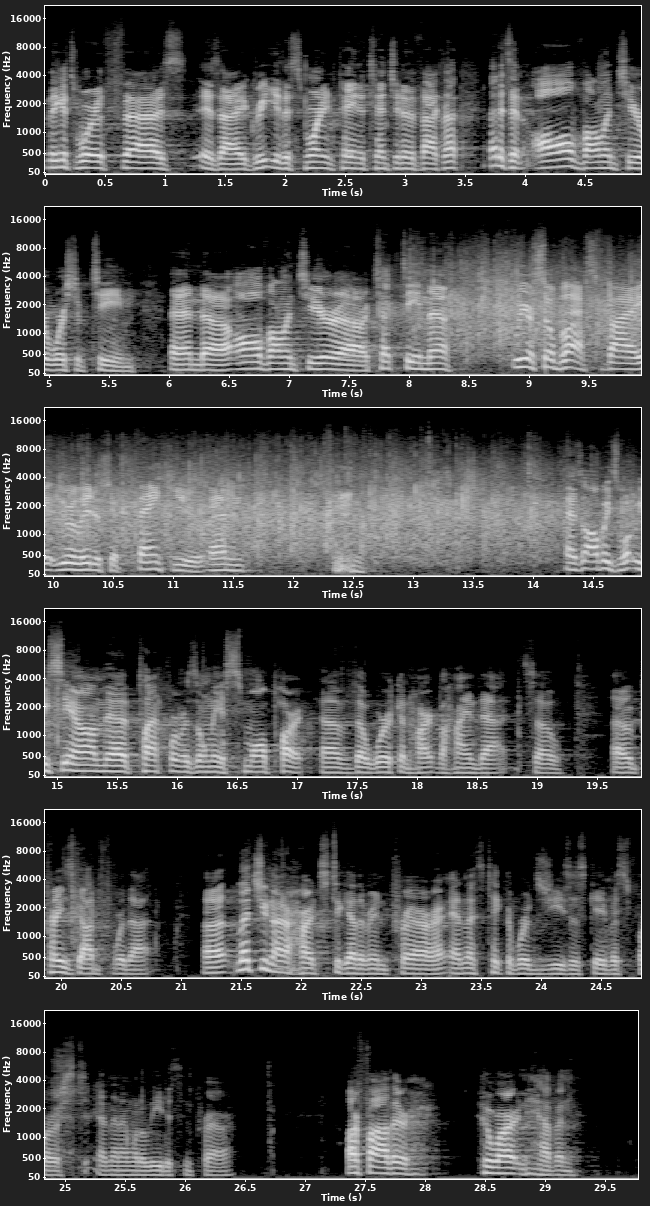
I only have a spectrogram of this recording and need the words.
I think it's worth, uh, as, I greet you this morning, paying attention to the fact that, that it's an all volunteer worship team and uh, all volunteer, uh, our tech team there. We are so blessed by your leadership. Thank you. And as always, what we see on the platform is only a small part of the work and heart behind that. So uh, praise God for that. Uh, let's unite our hearts together in prayer and let's take the words Jesus gave us first, and then I want to lead us in prayer. Our Father, who art in heaven,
